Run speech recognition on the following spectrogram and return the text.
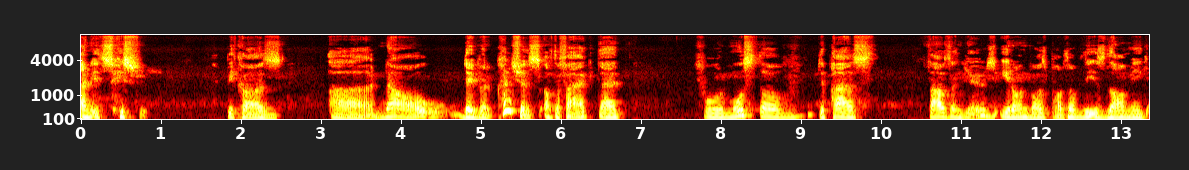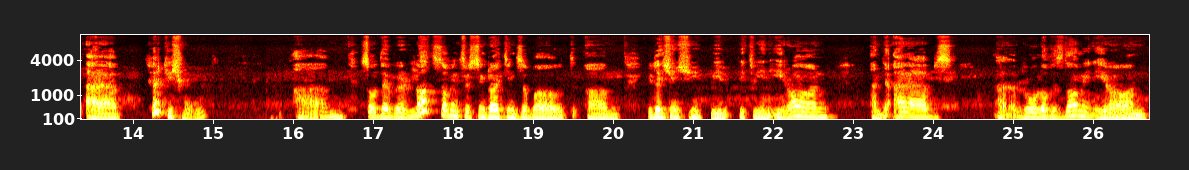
and its history, because uh, now they were conscious of the fact that for most of the past thousand years, Iran was part of the Islamic, Arab, Turkish world. Um, so there were lots of interesting writings about um, relationship be- between Iran and the Arabs, uh, role of Islam in Iran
